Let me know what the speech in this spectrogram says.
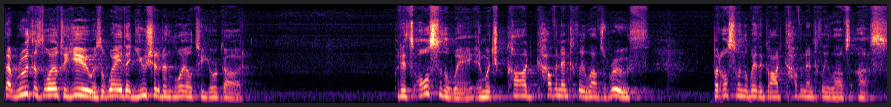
that Ruth is loyal to you, is the way that you should have been loyal to your God. But it's also the way in which God covenantally loves Ruth, but also in the way that God covenantally loves us.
